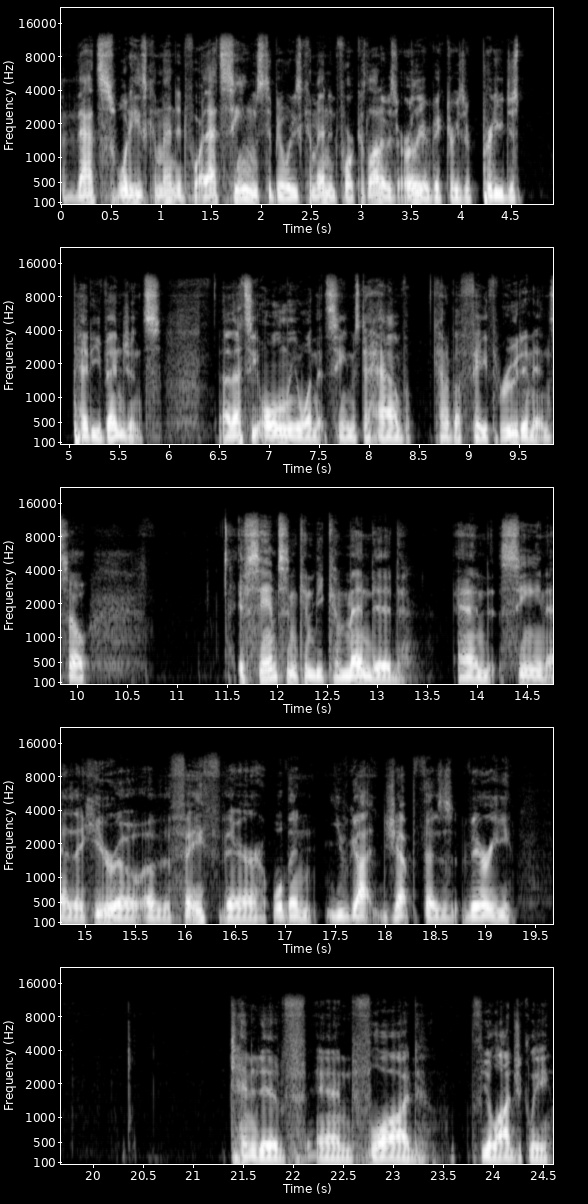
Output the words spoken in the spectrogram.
that's what he's commended for. That seems to be what he's commended for because a lot of his earlier victories are pretty just petty vengeance. Uh, that's the only one that seems to have kind of a faith root in it. And so, if Samson can be commended and seen as a hero of the faith there, well, then you've got Jephthah's very tentative and flawed theologically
